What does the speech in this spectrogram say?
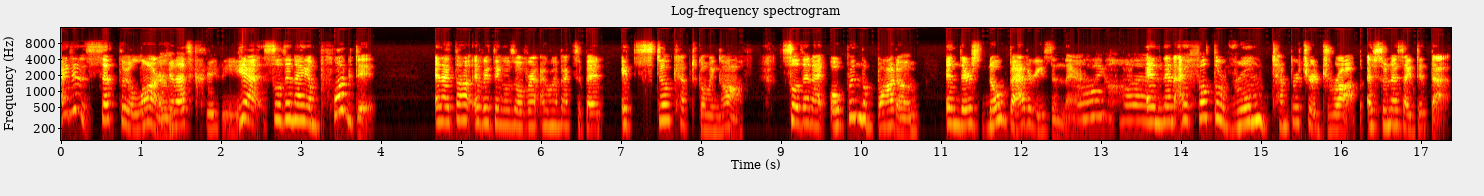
I didn't set the alarm. Okay, that's creepy. Yeah, so then I unplugged it. And I thought everything was over. I went back to bed. It still kept going off. So then I opened the bottom and there's no batteries in there. Oh my god. And then I felt the room temperature drop as soon as I did that.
